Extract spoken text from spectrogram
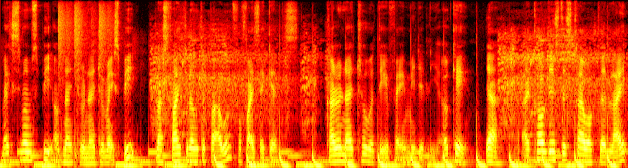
maximum speed of Nitro, Nitro max speed, plus 5 km per hour for 5 seconds. Current Nitro will take effect immediately. Okay, yeah, I call this the Skywalker Light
